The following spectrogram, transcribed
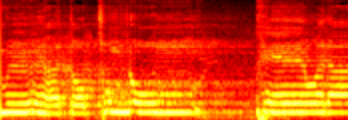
เมื่อจบชุมนุม เทวดา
